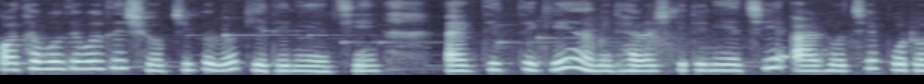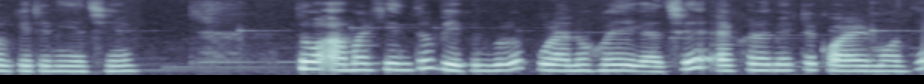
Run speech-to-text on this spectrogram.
কথা বলতে বলতে সবজিগুলো কেটে নিয়েছি। একদিক থেকে আমি ঢ্যাঁড়স কেটে নিয়েছি, আর হচ্ছে পটল কেটে নিয়েছি। তো আমার কিন্তু বেগুনগুলো পোড়ানো হয়ে গেছে। এখন আমি একটা কড়াইয়ের মধ্যে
